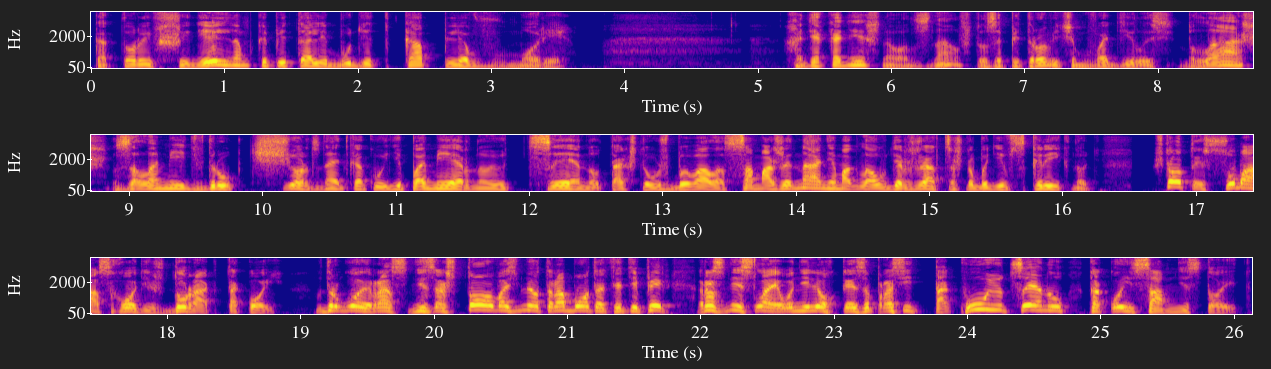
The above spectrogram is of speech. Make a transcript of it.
который в шинельном капитале будет капля в море. Хотя, конечно, он знал, что за Петровичем водилась блажь, заломить вдруг черт знает какую непомерную цену, так что уж бывало, сама жена не могла удержаться, чтобы не вскрикнуть. «Что ты с ума сходишь, дурак такой? в другой раз ни за что возьмет работать, а теперь разнесла его нелегкая запросить такую цену, какой и сам не стоит.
